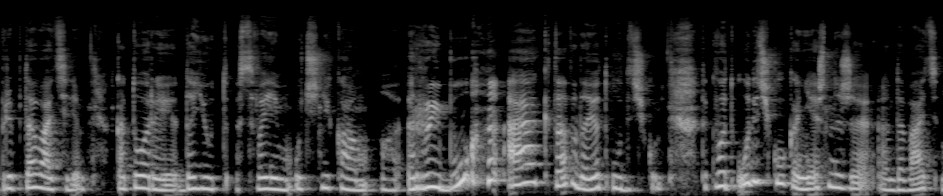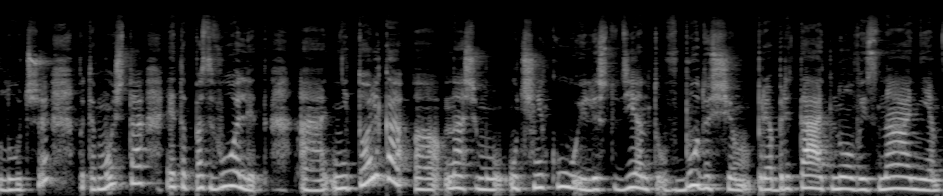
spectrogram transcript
преподаватели, которые дают своим ученикам а, рыбу, а кто-то дает удочку. Так вот, удочку, конечно же, давать лучше, потому что это позволит а, не только а, нашему ученику или студенту в будущем приобретать новые знания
